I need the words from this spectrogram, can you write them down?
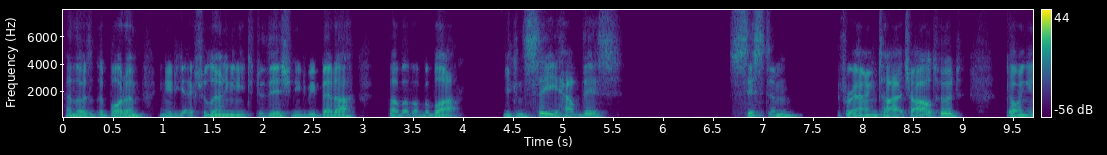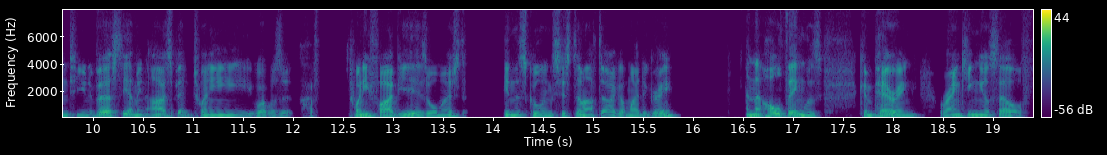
and those at the bottom, you need to get extra learning, you need to do this, you need to be better, blah, blah, blah, blah, blah. You can see how this system for our entire childhood going into university. I mean, I spent 20, what was it, 25 years almost in the schooling system after I got my degree. And that whole thing was comparing, ranking yourself,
